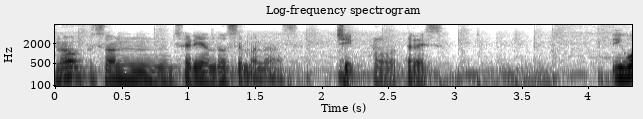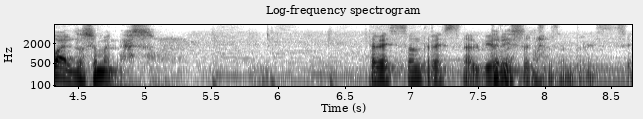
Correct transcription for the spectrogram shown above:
No, pues son, serían dos semanas. Sí. O tres. Igual, dos semanas. Tres, son tres. Al viernes Tres, 8 son tres, sí.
